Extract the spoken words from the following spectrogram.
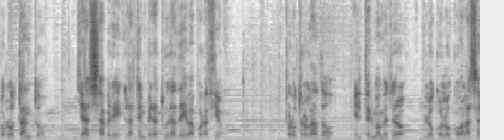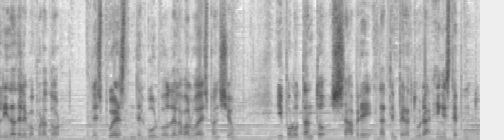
Por lo tanto, ya sabré la temperatura de evaporación. Por otro lado, el termómetro lo coloco a la salida del evaporador, después del bulbo de la válvula de expansión, y por lo tanto sabré la temperatura en este punto.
